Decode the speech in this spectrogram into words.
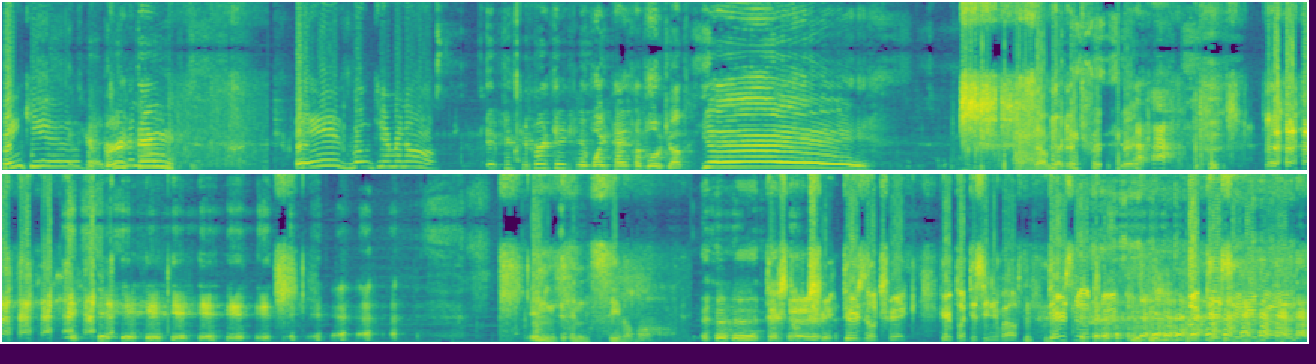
Thank you! It's your Vote terminal. birthday? It is vote terminal! If it's your birthday, give White Pants a blowjob. Yay! Sounds like a trick. Inconceivable. There's no trick. There's no trick. Here, put this in your mouth. There's no trick. Put this in your mouth.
